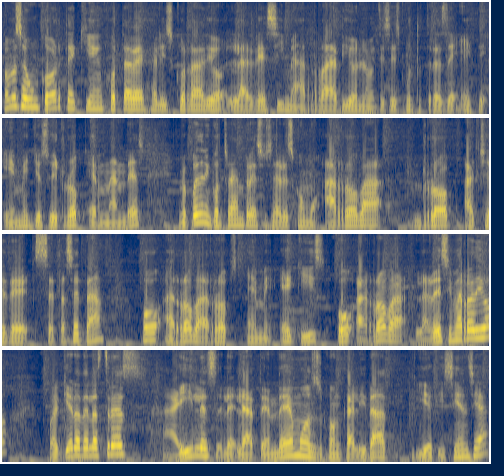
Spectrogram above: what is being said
Vamos a un corte aquí en JB Jalisco Radio, la décima radio en 96.3 de FM. Yo soy Rob Hernández. Me pueden encontrar en redes sociales como arroba robhdzz o arroba robsmx o arroba la décima radio. Cualquiera de las tres, ahí les, le, atendemos con calidad y eficiencia.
